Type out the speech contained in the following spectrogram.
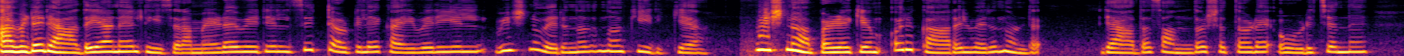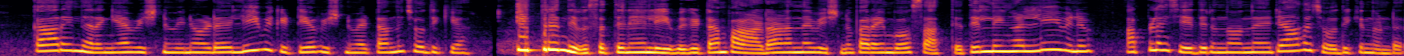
അവിടെ രാധയാണേൽ ടീച്ചറമ്മയുടെ വീട്ടിൽ സിറ്റ് ഔട്ടിലെ കൈവരിയിൽ വിഷ്ണു വരുന്നത് നോക്കിയിരിക്കുക. വിഷ്ണു അപ്പോഴേക്കും ഒരു കാറിൽ വരുന്നുണ്ട്. രാധ സന്തോഷത്തോടെ ഓടിച്ചെന്ന് കാറിൽ നിന്നിറങ്ങിയ വിഷ്ണുവിനോട് ലീവ് കിട്ടിയോ വിഷ്ണുവേട്ടാന്ന് ചോദിക്കുക. ഇത്രയും ദിവസത്തിന് ലീവ് കിട്ടാൻ പാടാണെന്ന് വിഷ്ണു പറയുമ്പോൾ സത്യത്തിൽ നിങ്ങൾ ലീവിന് അപ്ലൈ ചെയ്തിരുന്നോ എന്ന് രാധ ചോദിക്കുന്നുണ്ട്.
